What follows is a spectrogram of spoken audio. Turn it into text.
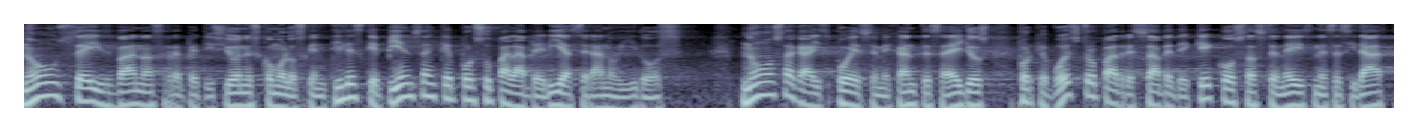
no uséis vanas repeticiones como los gentiles que piensan que por su palabrería serán oídos. No os hagáis, pues, semejantes a ellos, porque vuestro Padre sabe de qué cosas tenéis necesidad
